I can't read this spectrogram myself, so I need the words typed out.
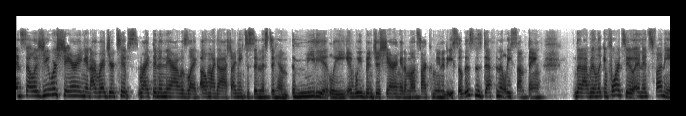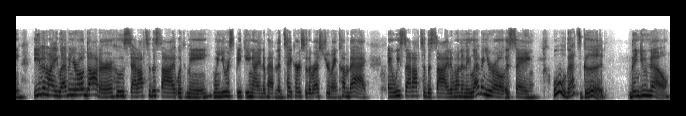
And so as you were sharing and I read your tips right then and there, I was like, oh my gosh, I need to send this to him immediately. And we've been just sharing it amongst our community. So this is definitely something that I've been looking forward to. And it's funny, even my 11 year old daughter who sat off to the side with me when you were speaking, I ended up having to take her to the restroom and come back. And we sat off to the side. And when an 11 year old is saying, Ooh, that's good then you know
